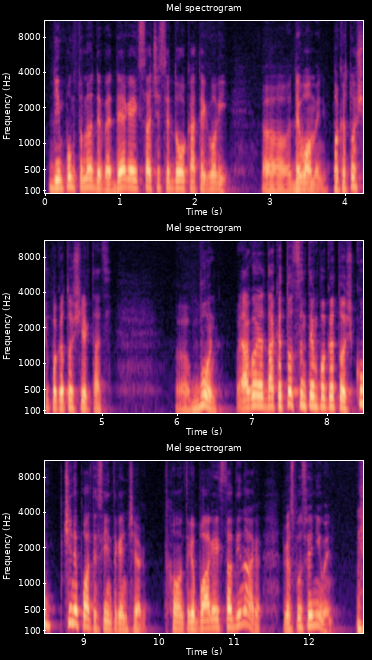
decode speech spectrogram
din punctul meu de vedere, există aceste două categorii uh, de oameni, păcătoși și păcătoși iertați. Uh, bun, acum dacă toți suntem păcătoși, cum, cine poate să intre în cer? O întrebare extraordinară. Răspunsul e nimeni.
